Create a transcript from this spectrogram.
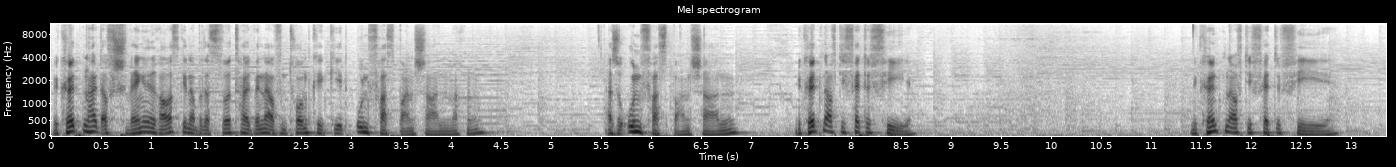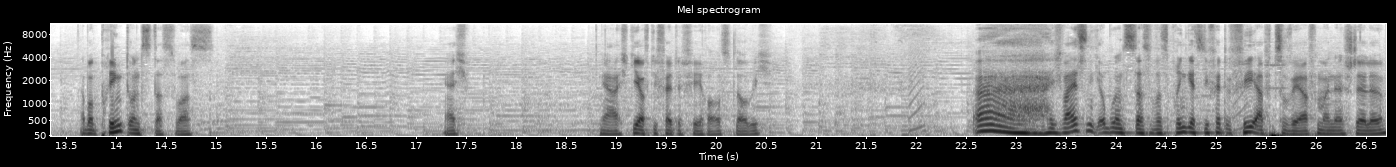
Wir könnten halt auf Schwengel rausgehen, aber das wird halt, wenn er auf den Turmkick geht, unfassbaren Schaden machen. Also unfassbaren Schaden. Wir könnten auf die fette Fee. Wir könnten auf die fette Fee. Aber bringt uns das was? Ja, ich... Ja, ich gehe auf die fette Fee raus, glaube ich. Ah, ich weiß nicht, ob uns das was bringt, jetzt die fette Fee abzuwerfen an der Stelle.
